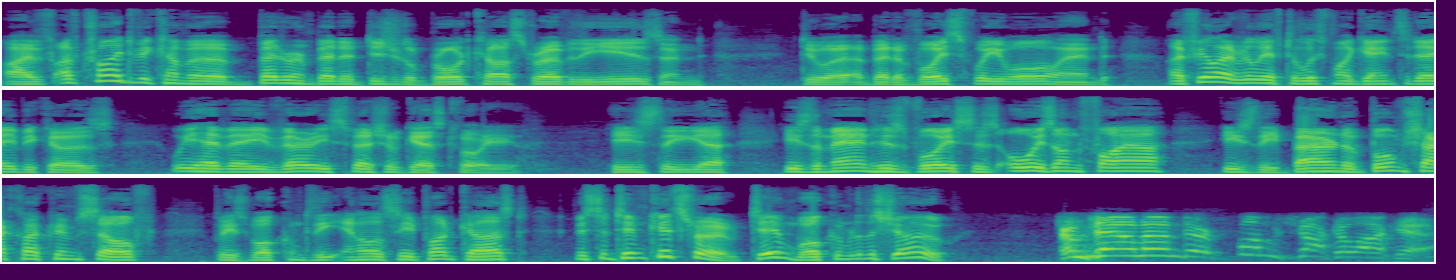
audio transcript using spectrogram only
I've I've tried to become a better and better digital broadcaster over the years and do a, a better voice for you all, and I feel I really have to lift my game today because we have a very special guest for you. He's the uh, he's the man whose voice is always on fire. He's the Baron of Boom Shakalaka himself. Please welcome to the NLSC podcast, Mr. Tim Kitzrow. Tim, welcome to the show. From down under, boom shakalaka.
